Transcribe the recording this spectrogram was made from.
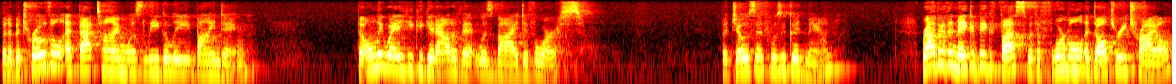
but a betrothal at that time was legally binding. The only way he could get out of it was by divorce. But Joseph was a good man. Rather than make a big fuss with a formal adultery trial,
